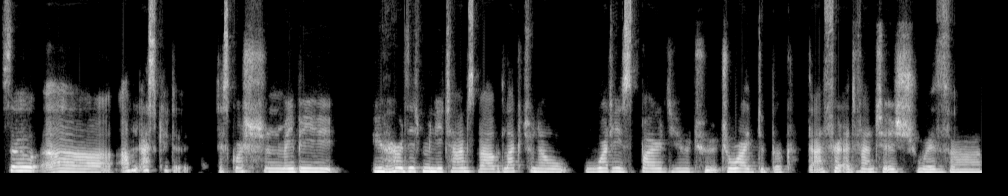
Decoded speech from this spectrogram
So uh, I will ask you th- this question. Maybe you heard it many times, but I would like to know what inspired you to, to write the book, The Unfair Advantage with uh,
